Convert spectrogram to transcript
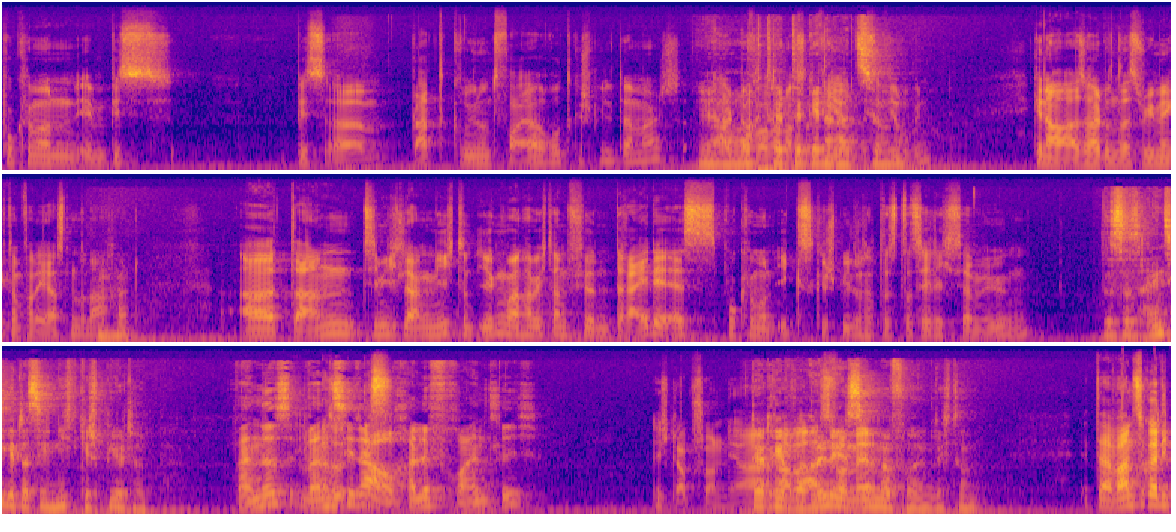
Pokémon eben bis, bis ähm, Blatt, Grün und Feuerrot gespielt damals. Ja, auch davor war dritte Generation. Saphir Rubin. Genau, also halt unser Remake dann von der ersten danach Mhm. halt. Äh, dann ziemlich lang nicht und irgendwann habe ich dann für ein 3DS Pokémon X gespielt und habe das tatsächlich sehr mögen. Das ist das Einzige, das ich nicht gespielt habe. Waren, das, waren Also sie da auch alle freundlich? Ich glaube schon, ja. Der Rivale ist immer freundlich dann. Da waren sogar die,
